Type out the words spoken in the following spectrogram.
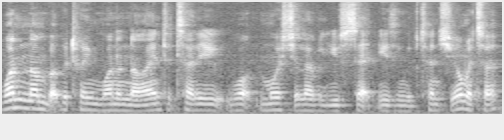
one number between 1 and 9 to tell you what moisture level you set using the potentiometer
